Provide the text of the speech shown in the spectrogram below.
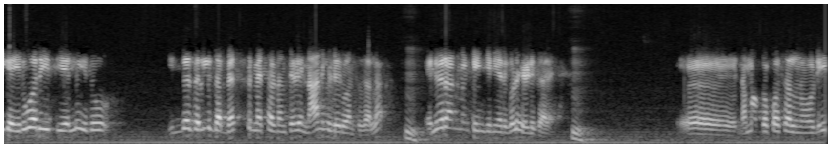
ಈಗ ಇರುವ ರೀತಿಯಲ್ಲಿ ಇದು ಇದ್ದದ್ರಲ್ಲಿ ದ ಬೆಸ್ಟ್ ಮೆಥಡ್ ಅಂತೇಳಿ ನಾನು ಹೇಳಿರುವಂತದಲ್ಲ ಎನ್ವಿರಾನ್ಮೆಂಟ್ ಇಂಜಿನಿಯರ್ಗಳು ಹೇಳಿದ್ದಾರೆ. ನಮ್ಮ ಪ್ರಪೋಸಲ್ ನೋಡಿ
